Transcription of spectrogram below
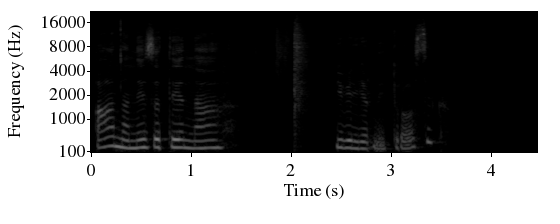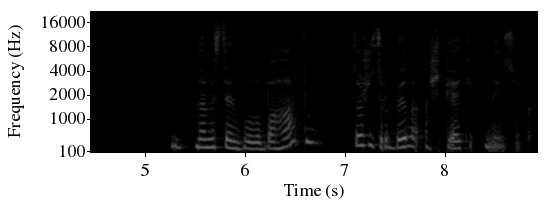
а нанизати на ювелірний тросик. Намистин було багато, тож зробила аж 5 низок.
